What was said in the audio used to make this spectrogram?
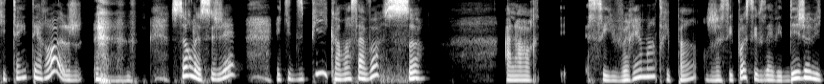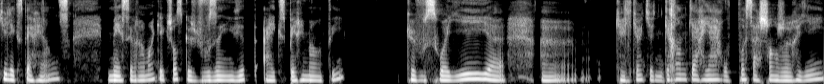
qui t'interroge sur le sujet et qui dit Puis, comment ça va, ça? Alors, c'est vraiment tripant. Je ne sais pas si vous avez déjà vécu l'expérience, mais c'est vraiment quelque chose que je vous invite à expérimenter. Que vous soyez euh, euh, quelqu'un qui a une grande carrière ou pas, ça ne change rien.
